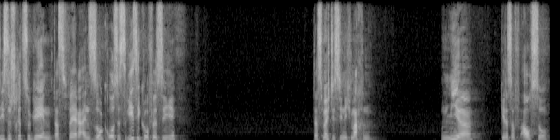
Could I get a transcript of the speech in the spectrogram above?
diesen Schritt zu gehen. Das wäre ein so großes Risiko für sie. Das möchte sie nicht machen. Und mir geht es oft auch so,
